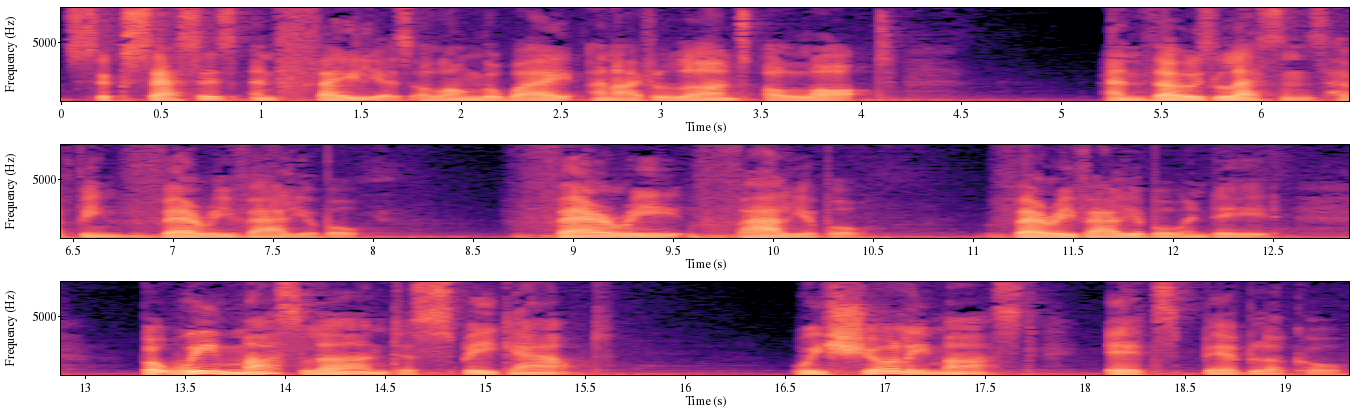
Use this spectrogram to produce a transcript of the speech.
successes and failures along the way, and I've learned a lot. And those lessons have been very valuable. Very valuable. Very valuable indeed. But we must learn to speak out. We surely must. It's biblical.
